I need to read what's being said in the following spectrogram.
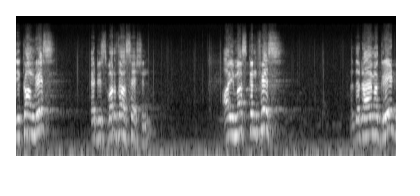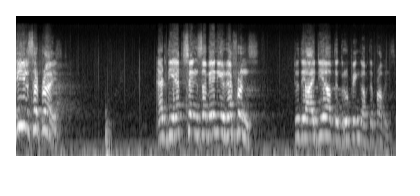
the Congress at its Wardha session, I must confess that I am a great deal surprised at the absence of any reference to the idea of the grouping of the provinces.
